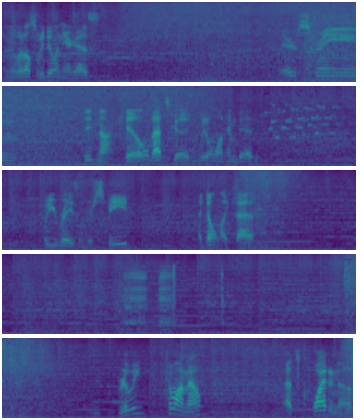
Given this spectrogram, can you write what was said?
I mean, what else are we doing here, guys? Airstream did not kill. That's good. We don't want him dead. What are you raising? Your speed? I don't like that. Really? Come on now. That's quite enough.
